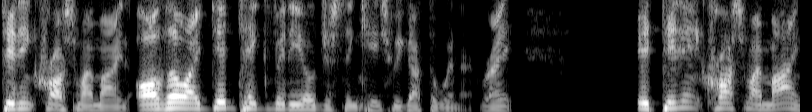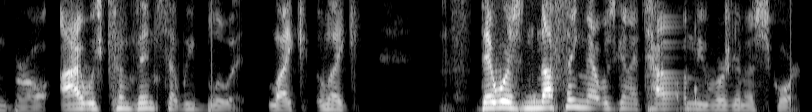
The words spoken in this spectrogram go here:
didn't cross my mind. Although I did take video just in case we got the winner, right? It didn't cross my mind, bro. I was convinced that we blew it. Like like there was nothing that was going to tell me we're going to score.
